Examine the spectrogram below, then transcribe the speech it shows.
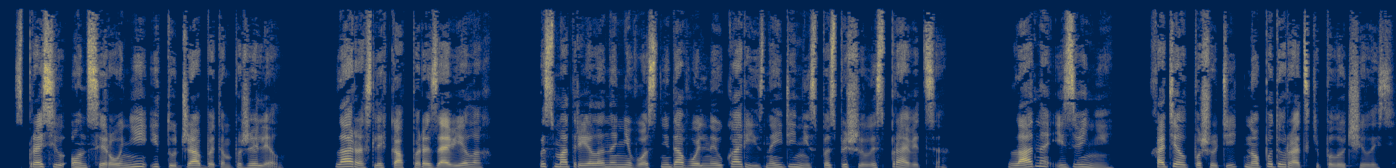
— спросил он с иронией и тут же об этом пожалел. Лара слегка порозовела, посмотрела на него с недовольной укоризной, и Денис поспешил исправиться. «Ладно, извини. Хотел пошутить, но по-дурацки получилось.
